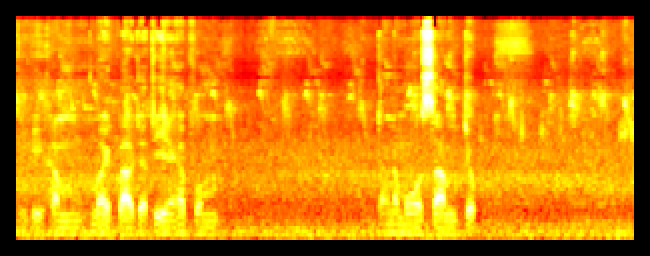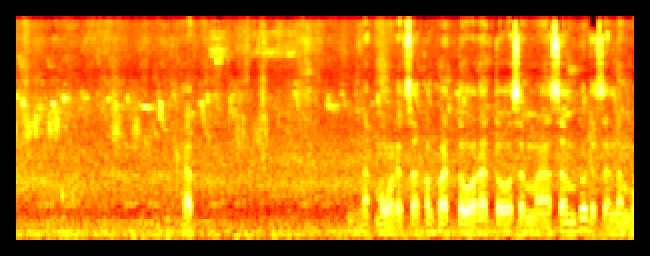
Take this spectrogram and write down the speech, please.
นี่คือคำร้กล่าวเจ้าที่นะครับผมตั้งนโมสามจบ ครับนะโมตัสสะภะคะวะโตอะระหะโตสัมมาสัมพุทธัสสะนะโม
